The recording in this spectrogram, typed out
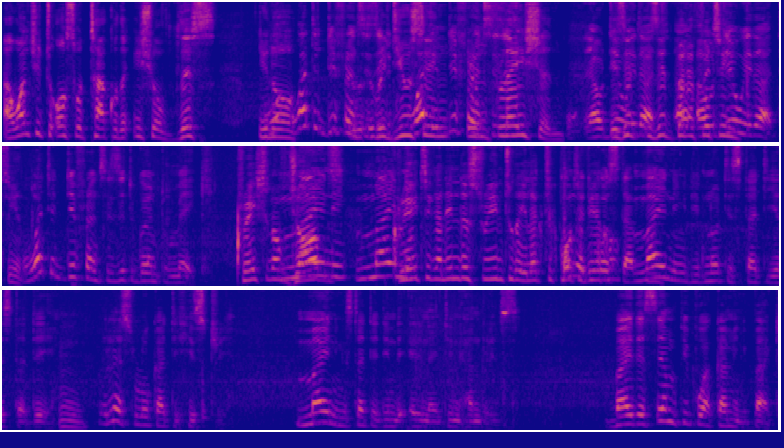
I want you to also tackle the issue of this. You know, what, what difference is it? reducing what difference inflation. Is it, I'll deal is with it, that. is it benefiting? I'll deal with that. Yeah. What difference is it going to make? creation of jobs, Mining- mining- creating an industry into the electric motor vehicle. Costa, mining did not start yesterday. Mm. Let's look at the history. Mining started in the early 1900s. By the same people are coming back.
